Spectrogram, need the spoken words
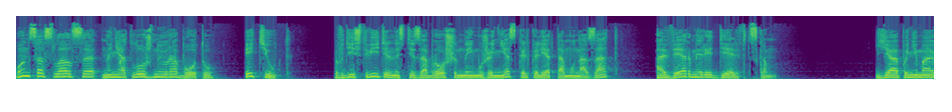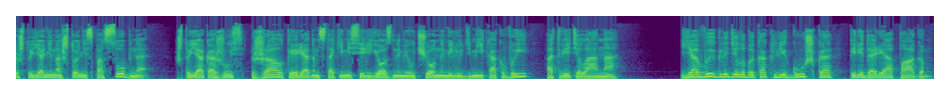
Он сослался на неотложную работу, этюд, в действительности заброшенный им уже несколько лет тому назад о Вермере Дельфтском – я понимаю, что я ни на что не способна, что я кажусь жалкой рядом с такими серьезными учеными людьми, как вы, ответила она. Я выглядела бы как лягушка перед ареопагом.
